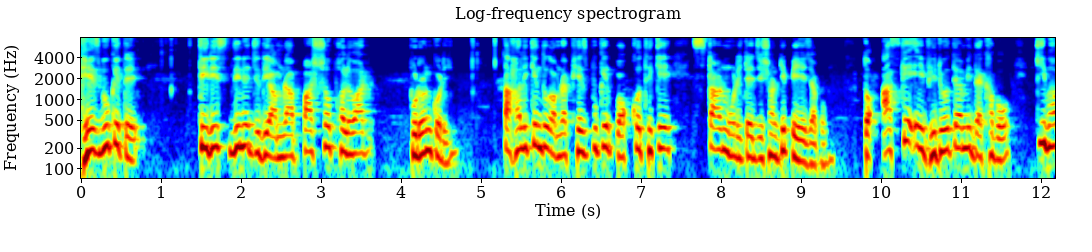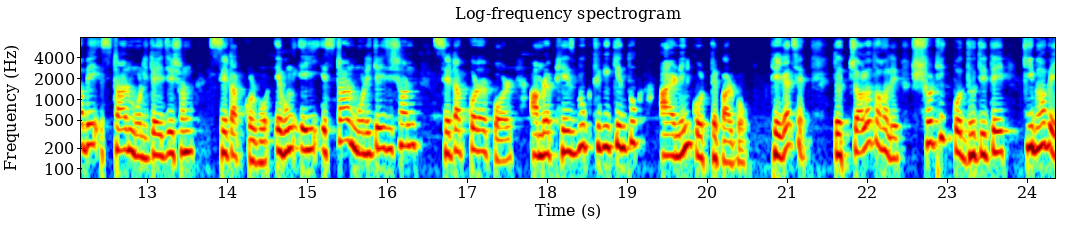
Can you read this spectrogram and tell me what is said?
ফেসবুকেতে তিরিশ দিনে যদি আমরা পাঁচশো ফলোয়ার পূরণ করি, তাহলে কিন্তু আমরা ফেসবুকের পক্ষ থেকে স্টার মনিটাইজেশনটি পেয়ে যাব। তো আজকে এই ভিডিওতে আমি দেখাবো কীভাবে স্টার মনিটাইজেশন সেট আপ করব এবং এই স্টার মনিটাইজেশন সেট আপ করার পর আমরা ফেসবুক থেকে কিন্তু আর্নিং করতে পারব, ঠিক আছে? তো চলো তাহলে সঠিক পদ্ধতিতে কীভাবে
